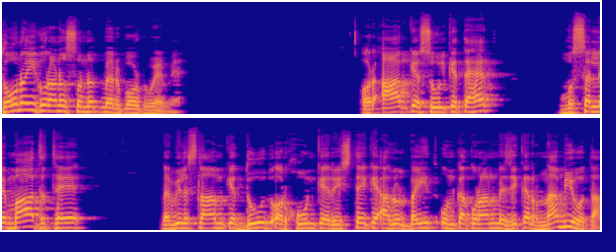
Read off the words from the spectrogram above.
دونوں ہی قرآن و سنت میں رپورٹ ہوئے میں اور آپ کے اصول کے تحت مسلمات تھے۔ نبی الاسلام کے دودھ اور خون کے رشتے کے اہل البیت ان کا قرآن میں ذکر نہ بھی ہوتا۔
